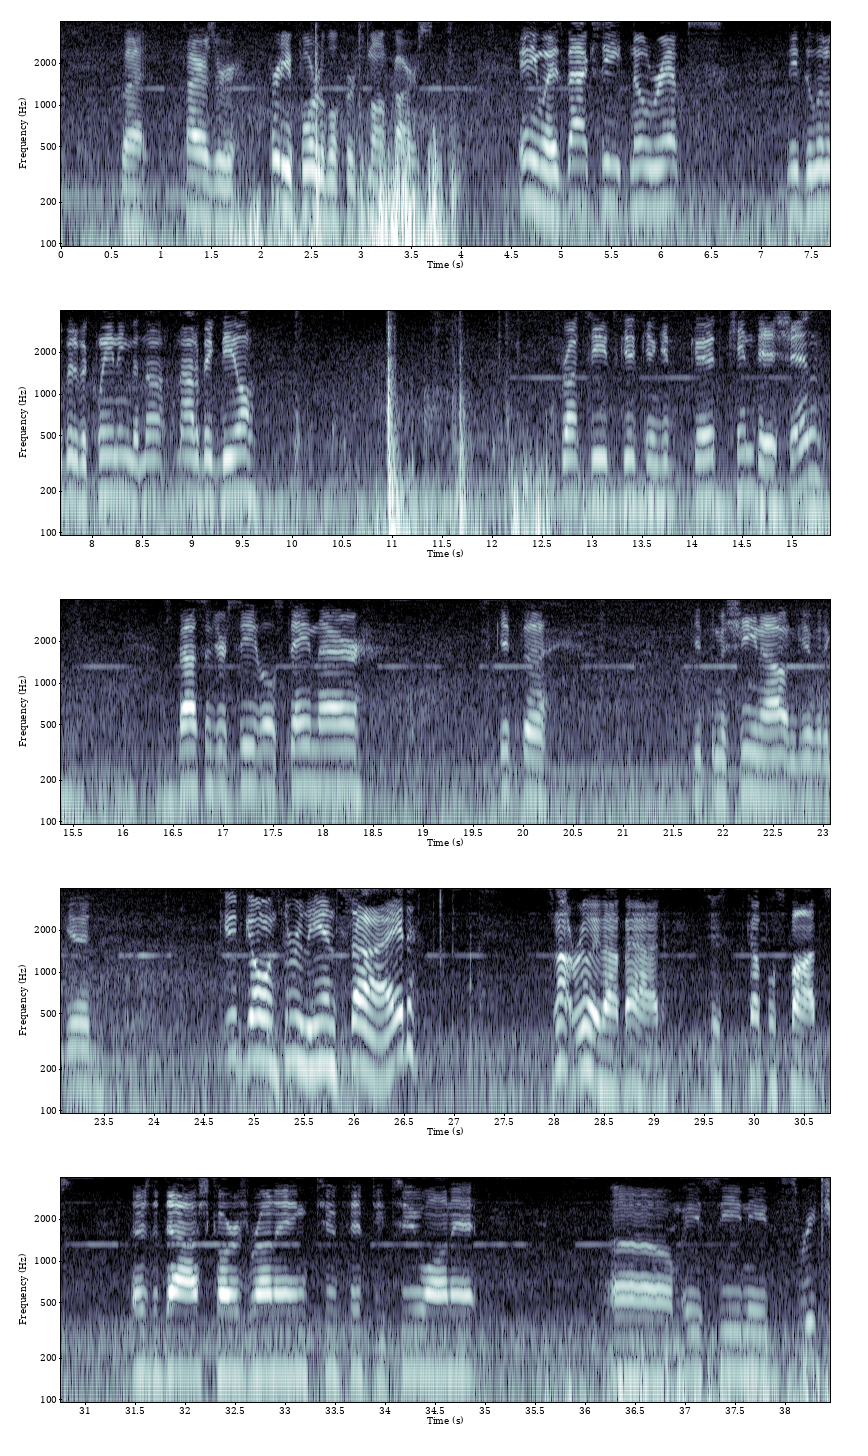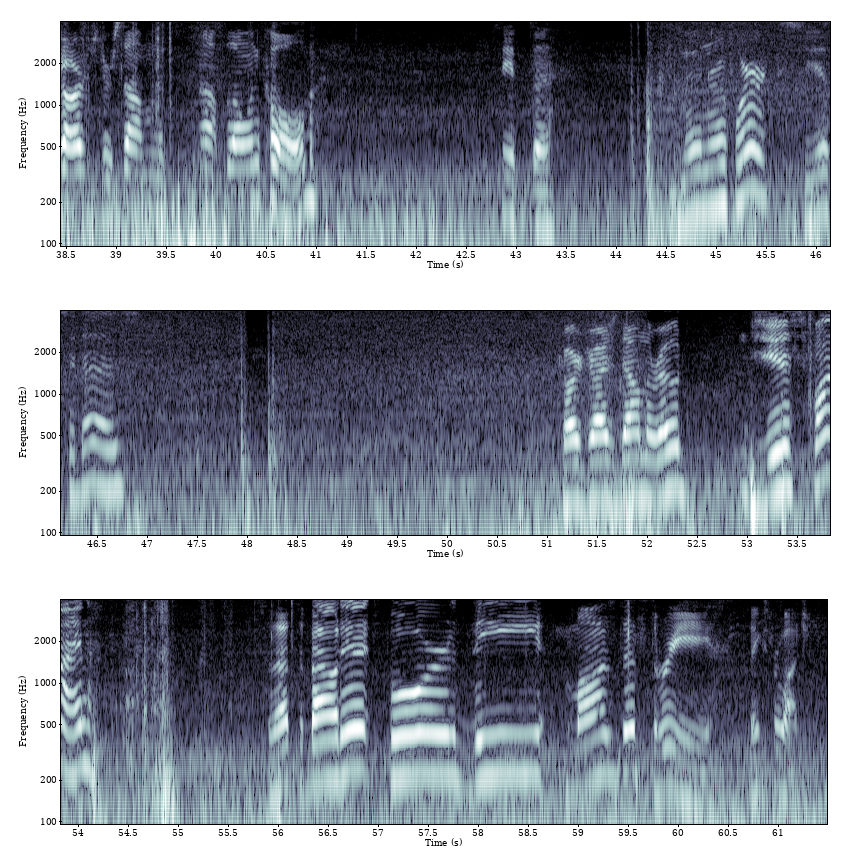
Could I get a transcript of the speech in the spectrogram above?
But tires are pretty affordable for small cars. Anyways, back seat, no rips. Needs a little bit of a cleaning, but not, not a big deal. Front seats, good, can get good condition passenger seat, little stain there. Just get the get the machine out and give it a good good going through the inside. It's not really that bad. It's just a couple spots. There's the dash, car's running, 252 on it. Um, AC needs recharged or something. It's not blowing cold. Let's see if the moonroof works. Yes, it does. Car drives down the road just fine. So that's about it for the Mazda 3. Thanks for watching.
